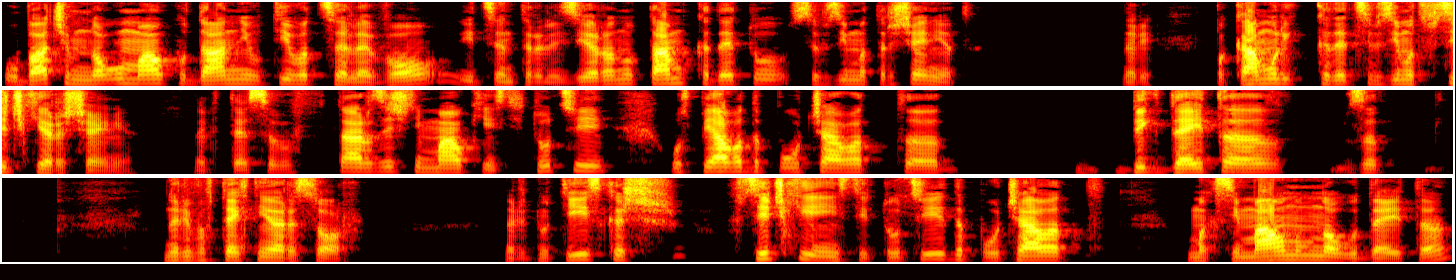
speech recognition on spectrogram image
обаче много малко данни отиват целево и централизирано там, където се взимат решенията. Нали? Пък ли където се взимат всички решения. Нали? Те са в различни малки институции, успяват да получават big data за, нали, в техния ресор. Нали? Но ти искаш всички институции да получават максимално много дейта,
